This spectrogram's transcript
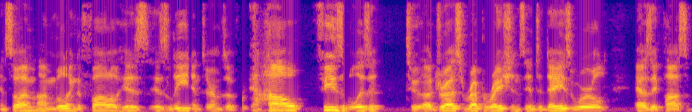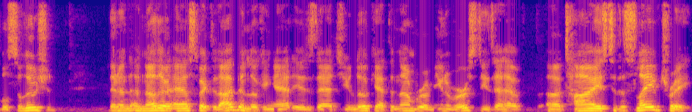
And so I'm, I'm willing to follow his, his lead in terms of how feasible is it to address reparations in today's world as a possible solution. Then another aspect that I've been looking at is that you look at the number of universities that have uh, ties to the slave trade.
